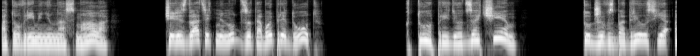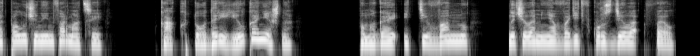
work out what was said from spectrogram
А то времени у нас мало. Через двадцать минут за тобой придут». «Кто придет? Зачем?» Тут же взбодрилась я от полученной информации. «Как кто? Дариил, конечно». Помогая идти в ванну, начала меня вводить в курс дела Фэл.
